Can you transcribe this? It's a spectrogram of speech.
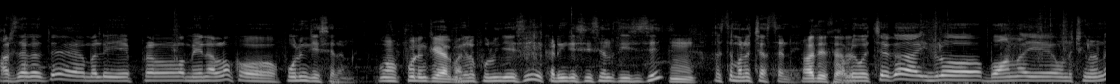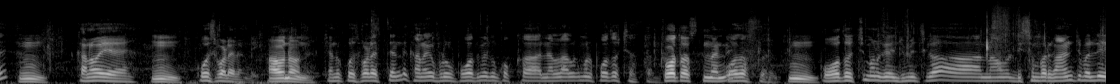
మార్చి దాకా అయితే మళ్ళీ ఏప్రిల్ మే నెలలో ఒక పూలింగ్ చేశారండి కూలింగ్ చేయాలి ఇలా పూలింగ్ చేసి కటింగ్ చేసేసి అంటే తీసేసి వస్తే మళ్ళీ వచ్చేస్తండి అదే సార్. అప్పుడు వచ్చాక ఇందులో బాగున్నాయి ఉండొచ్చు కదండి. కనవయ్య కోసి పడాలండి అవునవును. కింద కోసి పడేస్తే అండి కనవ ఇప్పుడు పూత మీద ఇంకొక నెల నాలుగు మళ్ళీ పూత వచ్చేస్తుంది కోత వస్తుందండి? పూత వస్తుంది పూత వచ్చి మనకి ఇంచుమించుగా డిసెంబర్ కాడి నుంచి మళ్ళీ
